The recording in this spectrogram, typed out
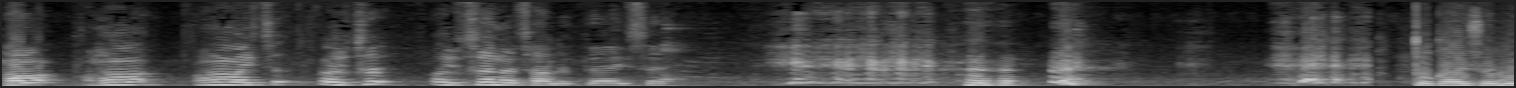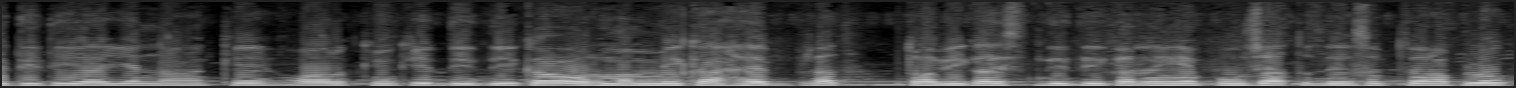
हम हम हम ऐसे ऐसे ऐसे नचा लेते हैं ऐसे। तो गाइस अभी दीदी आई है नहा के और क्योंकि दीदी का और मम्मी का है व्रत तो अभी गाइस दीदी कर रही है पूजा तो देख सकते हो आप लोग।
